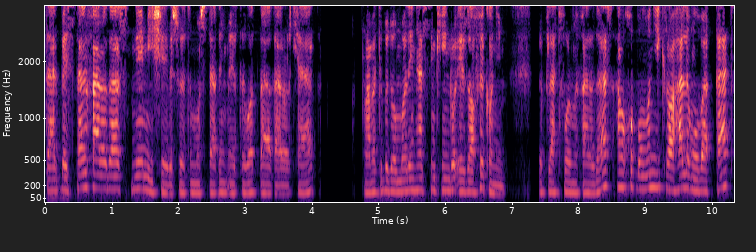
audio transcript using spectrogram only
در بستر فرادرس نمیشه به صورت مستقیم ارتباط برقرار کرد. البته به دنبال این هستیم که این رو اضافه کنیم به پلتفرم فرادرس. اما خب به عنوان یک راه حل موقت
